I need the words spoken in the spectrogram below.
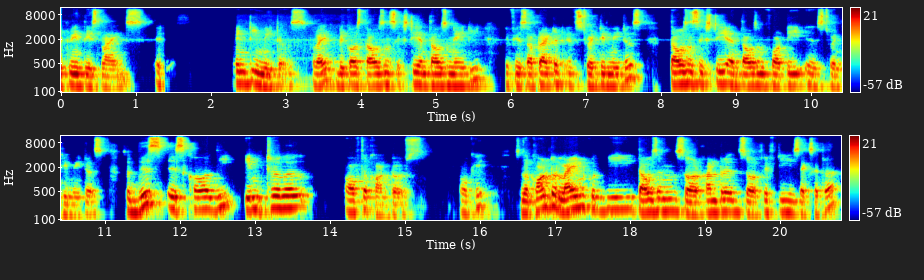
between these lines it is 20 meters right because 1060 and 1080 if you subtract it it's 20 meters 1060 and 1040 is 20 meters. So this is called the interval of the contours. Okay. So the contour line could be thousands or hundreds or fifties, etc.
